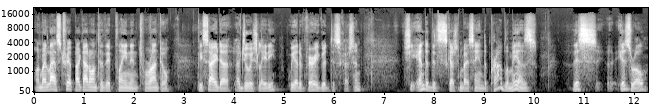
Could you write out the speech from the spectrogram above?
On my last trip, I got onto the plane in Toronto beside a, a Jewish lady. We had a very good discussion she ended the discussion by saying the problem is this Israel,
